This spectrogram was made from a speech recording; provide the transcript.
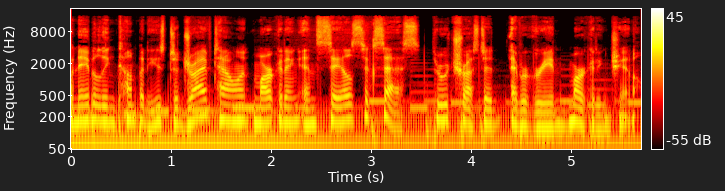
enabling companies to drive talent, marketing, and sales success through a trusted evergreen marketing channel.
